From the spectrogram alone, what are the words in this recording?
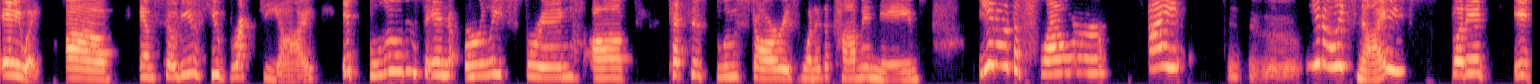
Anyway, uh, Amsonia hubrichtii, it blooms in early spring. Uh, Texas blue star is one of the common names. You know, the flower, I, you know, it's nice, but it it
